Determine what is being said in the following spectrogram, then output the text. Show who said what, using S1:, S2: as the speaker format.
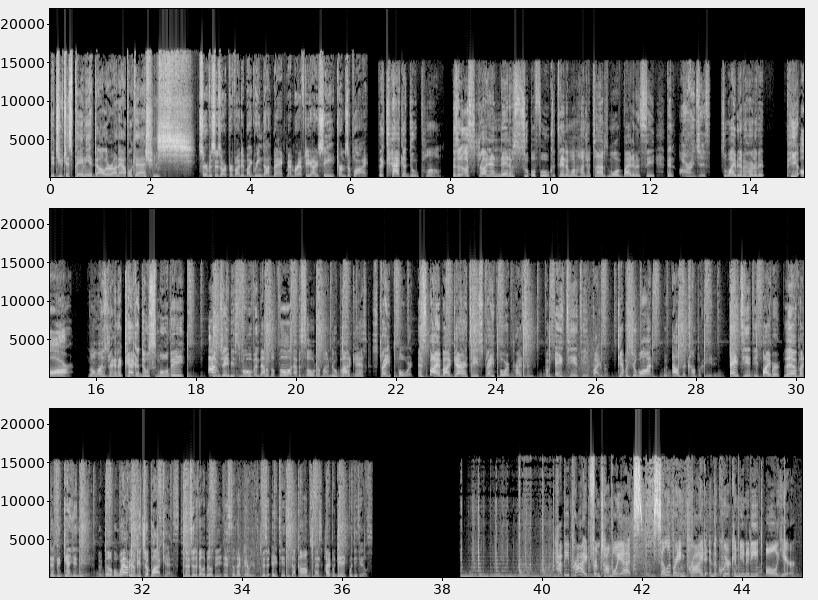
S1: Did you just pay me a dollar on Apple Cash?
S2: Shh.
S3: Services are provided by Green Dot Bank, member FDIC. Terms apply.
S4: The Kakadu plum is an Australian native superfood containing 100 times more vitamin C than oranges. So why have you never heard of it? PR. No one's drinking a Kakadu smoothie? I'm JB Smoove, and that was a full episode of my new podcast, Straightforward, inspired by guaranteed straightforward pricing from AT&T Fiber. Get what you want without the complicated. AT&T Fiber, live like a gigillionaire. Available wherever you get your podcast. Limited availability in select areas. Visit AT&T.com slash hypergig for details.
S2: Happy Pride from Tomboy X, celebrating pride and the queer community all year.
